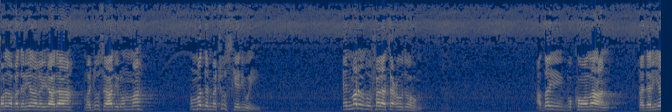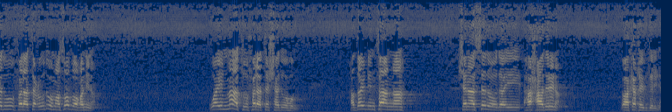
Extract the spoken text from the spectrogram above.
qolada qadariyada la yidhaahdaa majuusu hadi lumma ummaddan majuuskeedii weeyi. In mariduu falaa tacuuduuhum. Hadday bukoodaan qadariyadu falaa tacuuduuhum ha soo booqanina wa in maatuu falaa tashhaduuhum. Hadday dhintaanna janaasadooda ha xaadirina oo ha ka qayb gelina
